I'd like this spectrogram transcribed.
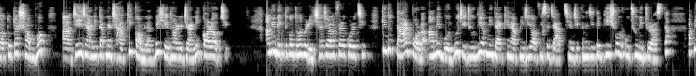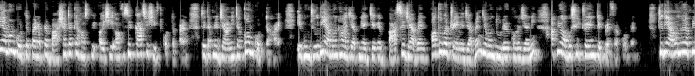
যতটা সম্ভব যেই জার্নিতে আপনার ঝাঁকি কম লাগবে সেই ধরনের জার্নি করা উচিত। আমি ব্যক্তিগতভাবে রিক্সা চলাফেরা করেছি, কিন্তু তারপরও আমি বলব যে যদি আপনি দেখেন, আপনি যে অফিসে যাচ্ছেন সেখানে যেতে ভীষণ উঁচু নিচু রাস্তা, আপনি এমন করতে পারেন, আপনার বাসাটাকে সেই অফিসের কাছে শিফট করতে পারেন, যাতে আপনার জার্নিটা কম করতে হয়। এবং যদি এমন হয় যে আপনি এক জায়গায় বাসে যাবেন অথবা ট্রেনে যাবেন, যেমন দূরের কোনো জার্নি আপনি অবশ্যই ট্রেনকে প্রেফার করবেন। যদি এমন হয় আপনি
